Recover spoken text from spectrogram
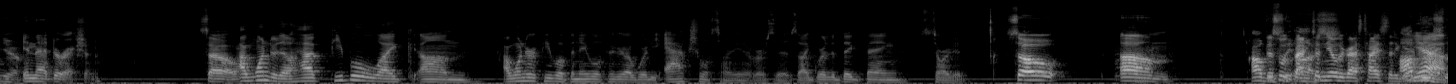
Yeah. in that direction. So I wonder though, have people like um I wonder if people have been able to figure out where the actual center of the universe is, like where the Big Bang started. so um this was back us. to Neil deGrasse Tyson again. Yeah. Us.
